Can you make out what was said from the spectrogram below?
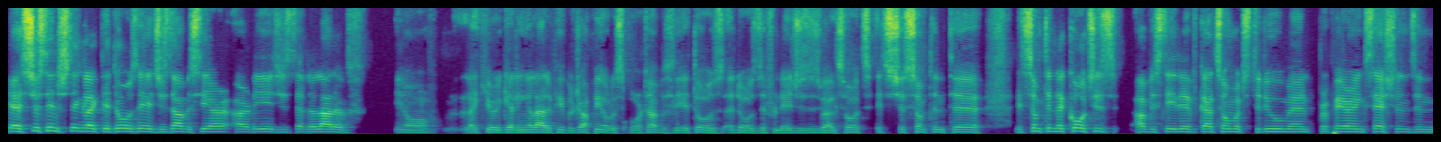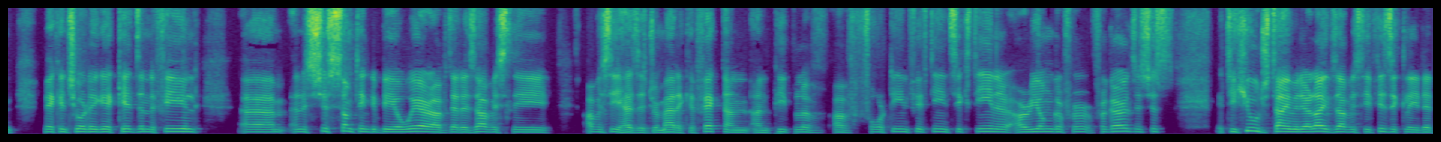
Yeah, it's just interesting. Like that, those ages obviously are, are the ages that a lot of you know, like you're getting a lot of people dropping out of sport. Obviously, at those at those different ages as well. So it's it's just something to it's something that coaches obviously they've got so much to do, man. Preparing sessions and making sure they get kids in the field, um, and it's just something to be aware of that is obviously obviously has a dramatic effect on on people of of 14 15 16 or, or younger for for girls it's just it's a huge time in their lives obviously physically that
